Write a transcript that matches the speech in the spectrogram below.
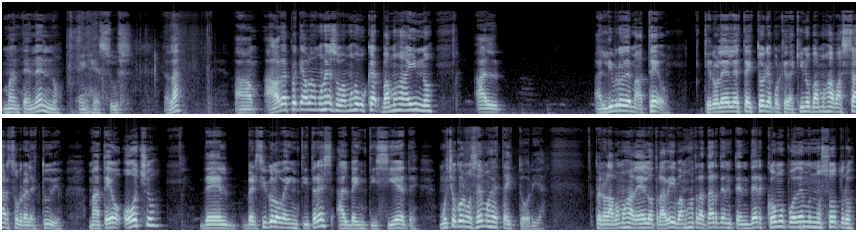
mantenernos en Jesús, ¿verdad? Ah, ahora después que hablamos eso, vamos a buscar, vamos a irnos al, al libro de Mateo. Quiero leerle esta historia porque de aquí nos vamos a basar sobre el estudio. Mateo 8, del versículo 23 al 27. Muchos conocemos esta historia, pero la vamos a leer otra vez. Vamos a tratar de entender cómo podemos nosotros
